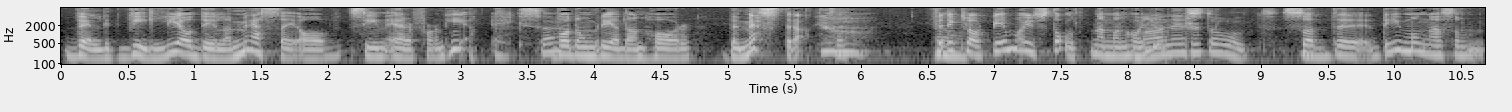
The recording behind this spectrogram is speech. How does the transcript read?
väldigt villiga att dela med sig av sin erfarenhet. Exakt. Vad de redan har bemästrat. För det är klart, det är man ju stolt när man har Man är gjort. stolt. Så att, eh, det är många som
